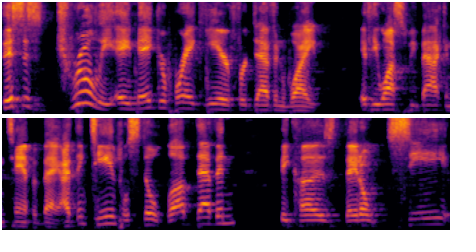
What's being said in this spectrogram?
This is truly a make or break year for Devin White if he wants to be back in Tampa Bay. I think teams will still love Devin because they don't see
